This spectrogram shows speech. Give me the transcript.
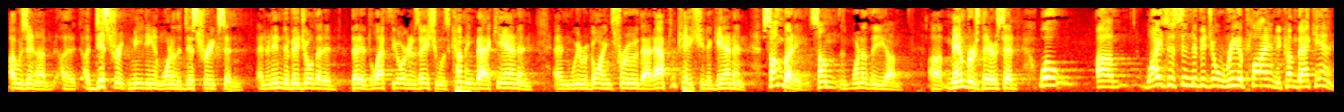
I was in a, a, a, district meeting in one of the districts, and, and, an individual that had, that had left the organization was coming back in, and, and we were going through that application again. And somebody, some one of the um, uh, members there said, "Well, um, why is this individual reapplying to come back in?"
